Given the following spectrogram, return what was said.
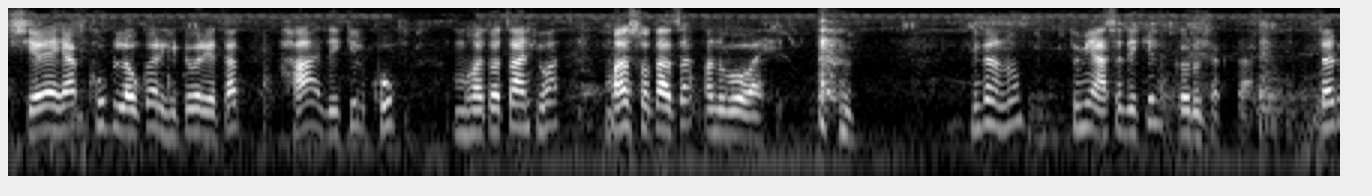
शेळ्या ह्या खूप लवकर हिटवर येतात. हा देखील खूप महत्त्वाचा आणि किंवा माझा स्वतःचा अनुभव आहे. मित्रांनो तुम्ही असं देखील करू शकता. तर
